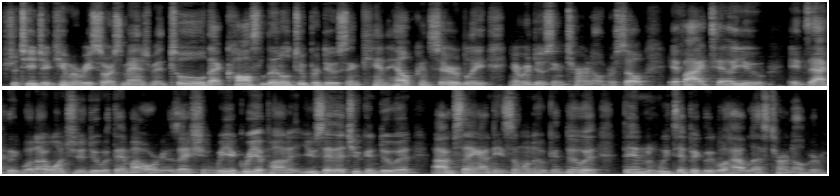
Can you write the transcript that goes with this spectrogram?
strategic human resource management tool that costs little to produce and can help considerably in reducing turnover. So if I tell you exactly what I want you to do within my organization, we agree upon it, you say that you can do it, I'm saying I need someone who can do it, then we typically will have less turnover.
